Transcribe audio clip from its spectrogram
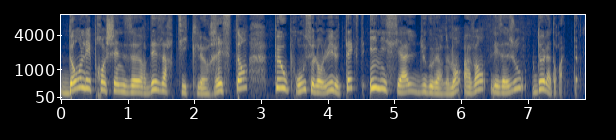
dans les prochaines heures des articles restants, peu ou prou selon lui le texte initial du gouvernement avant les ajouts de la droite.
